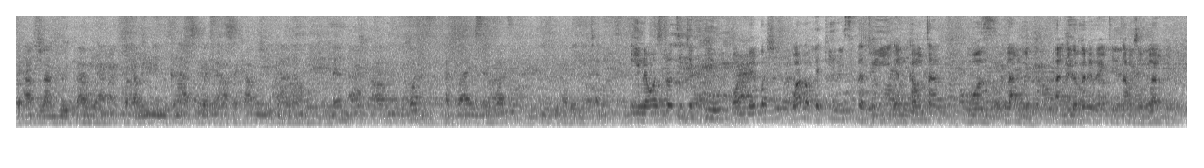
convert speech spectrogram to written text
perhaps language barrier? But I'm really looking at West Africa, Ghana, member. What advice and what if you have any challenge? In our strategic view on membership, one of the key risks that we encountered was language, and you are very right in terms of language.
